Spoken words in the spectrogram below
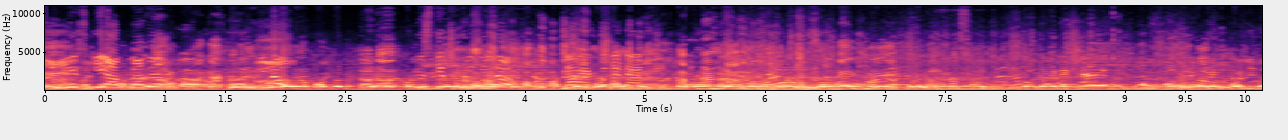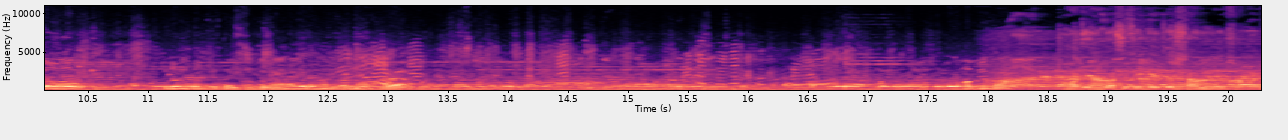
পুলিশ কি আপনাদের পুলিশ কি ফুল নিল না এখনও নেননি। আমাদের ইউনিভার্সিটি গেটের সামনে সবাই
